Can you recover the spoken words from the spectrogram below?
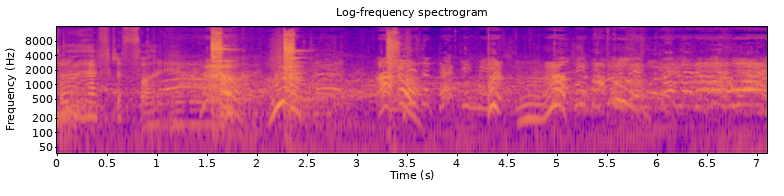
Do I have to fight everyone? He's attacking me! Keep up with him! Don't let him get away!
